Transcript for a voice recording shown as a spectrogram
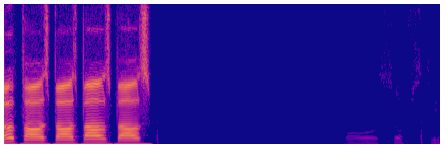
Oh, balls, balls, balls. Balls of steel.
